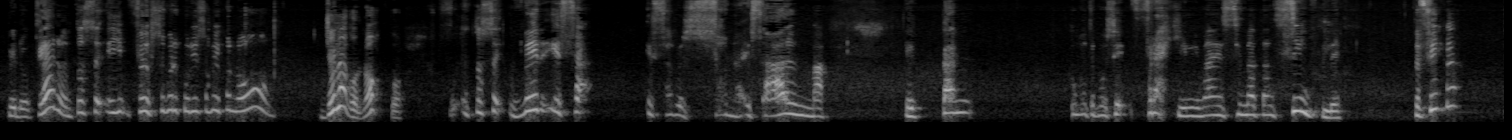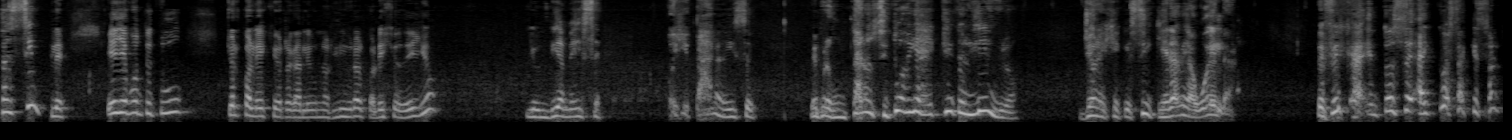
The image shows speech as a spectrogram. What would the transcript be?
pero claro, entonces ella fue súper curioso, me dijo, no, yo la conozco. Entonces, ver esa, esa persona, esa alma eh, tan, ¿cómo te puedo decir? Frágil y más encima tan simple. ¿Te fijas? Tan simple. Ella, ponte tú, yo al colegio regalé unos libros al colegio de ellos y un día me dice, oye, para, dice, me preguntaron si tú habías escrito el libro. Yo le dije que sí, que era mi abuela. ¿Te fijas? Entonces hay cosas que son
